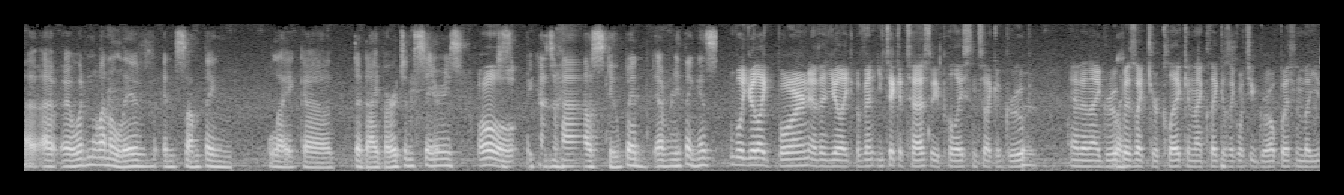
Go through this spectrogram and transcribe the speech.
I, I, wouldn't want to live in something like uh the Divergent series oh, because of how stupid everything is. well, you're like born and then you're like event. You take a test to be placed into like a group, and then that group Like- is like your clique, and that clique is like what you grow up with, and but you.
